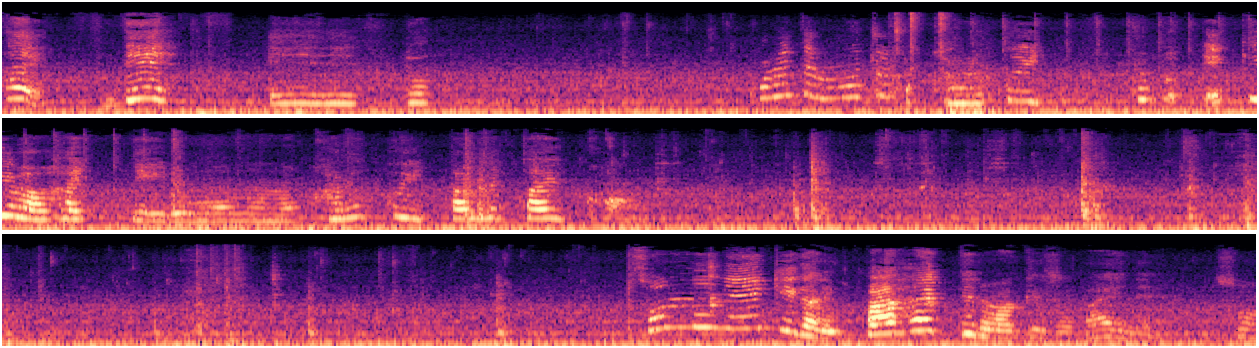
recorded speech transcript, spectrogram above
はい。でえー、っとこれでもうちょっと軽くいちょっと液は入っているものの軽く炒めたい感そんがいっぱい入ってるわけじゃないね。その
